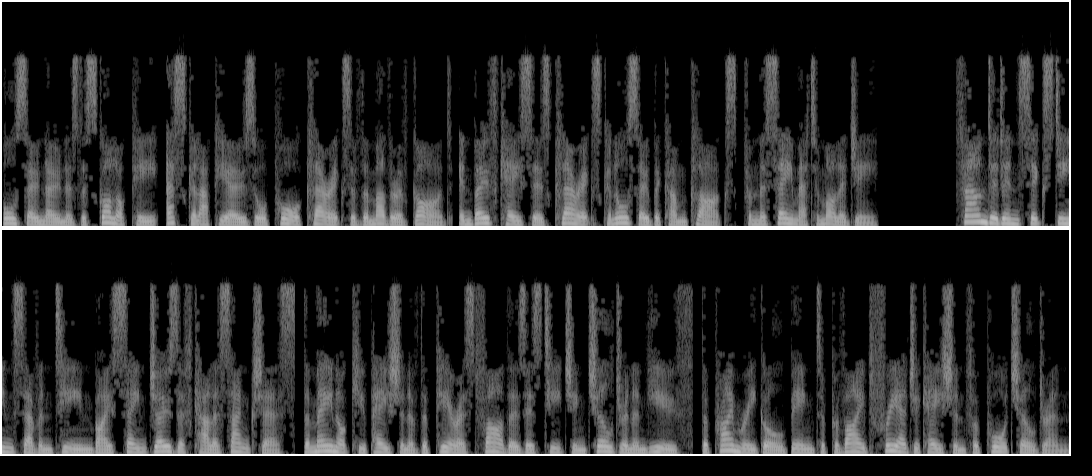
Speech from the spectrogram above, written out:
also known as the Scolopi, Escolapios or Poor Clerics of the Mother of God in both cases clerics can also become clerks, from the same etymology. Founded in 1617 by Saint Joseph Calasanctius, the main occupation of the Piarist Fathers is teaching children and youth, the primary goal being to provide free education for poor children.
